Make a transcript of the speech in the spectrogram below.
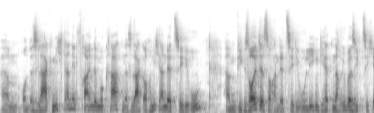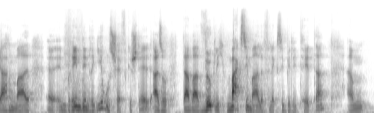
Ähm, und es lag nicht an den Freien Demokraten, es lag auch nicht an der CDU. Ähm, wie sollte es auch an der CDU liegen? Die hätten nach über 70 Jahren mal äh, in Bremen den Regierungschef gestellt. Also da war wirklich maximale Flexibilität da. Ähm,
